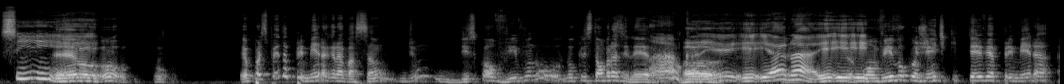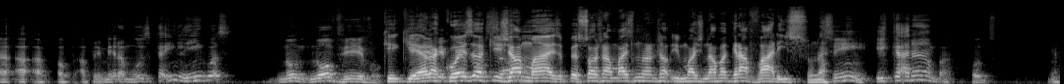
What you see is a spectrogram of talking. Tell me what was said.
Sim. É, o- o- eu participei da primeira gravação de um disco ao vivo no, no Cristão Brasileiro. Não, Oh, cara, e, e- e é, né? E- e- eu convivo com gente que teve a primeira, a, a- a- a primeira música em línguas no, no ao vivo. que, que era teve coisa que percussão. jamais, o pessoal jamais imagina- imaginava gravar isso, né? Sim, e caramba, né?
